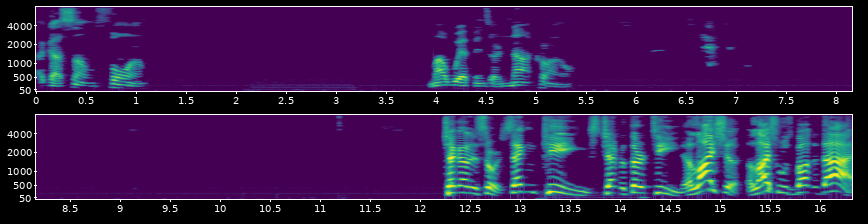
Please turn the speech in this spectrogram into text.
I got something for them. My weapons are not carnal. Check out this story. Second Kings chapter 13. Elisha. Elisha was about to die.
